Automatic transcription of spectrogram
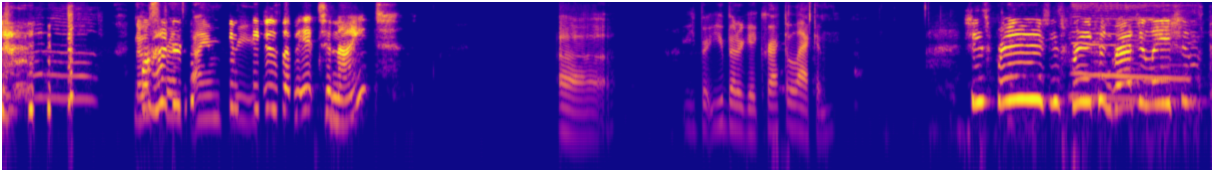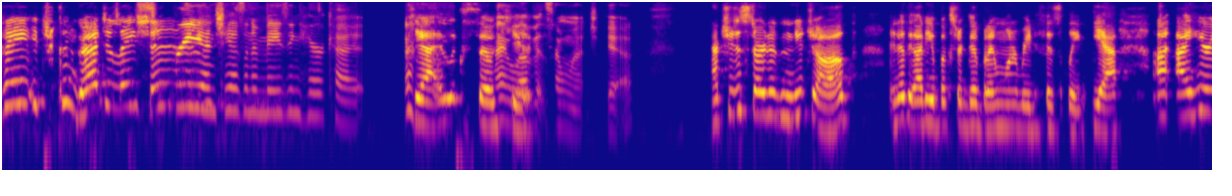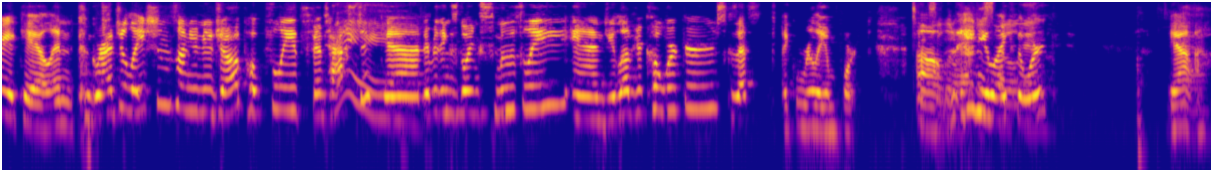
no sprints. I am free. Pages of it tonight. Uh, you, be- you better get crack a lacking. She's free. She's free. Yay! Congratulations, Paige. Congratulations. She's free and she has an amazing haircut. Yeah, it looks so cute. I love it so much. Yeah. Actually, just started a new job. I know the audiobooks are good, but I want to read it physically. Yeah, I, I hear you, Kale. And congratulations on your new job. Hopefully, it's fantastic and everything's going smoothly, and you love your coworkers because that's like really important. Um, and you like the in. work. Yeah. yeah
